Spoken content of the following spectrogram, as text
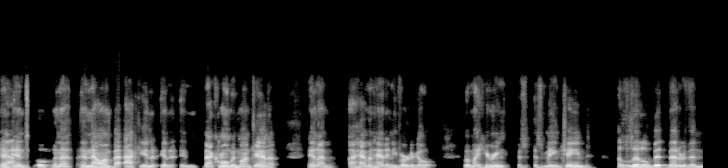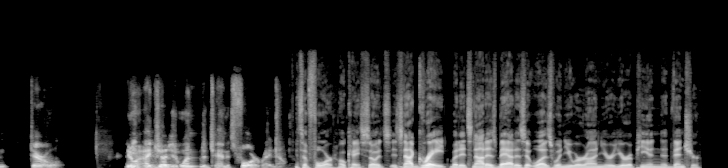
Yeah. And, and so, and, that, and now I'm back in, in, in back home in Montana and I'm I haven't had any vertigo, but my hearing is, is maintained a little bit better than terrible. You know, I judge it one to ten. It's four right now. It's a four. Okay, so it's it's not great, but it's not as bad as it was when you were on your European adventure.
